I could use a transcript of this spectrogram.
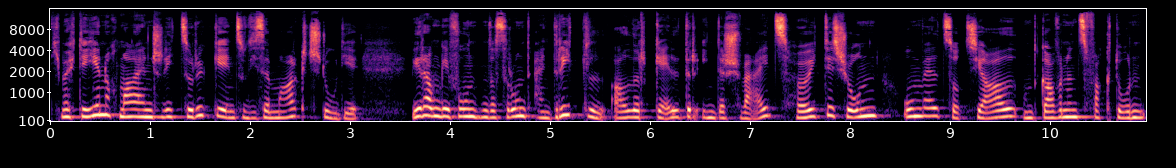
Ich möchte hier noch mal einen Schritt zurückgehen zu dieser Marktstudie. Wir haben gefunden, dass rund ein Drittel aller Gelder in der Schweiz heute schon Umwelt-, Sozial- und Governance-Faktoren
